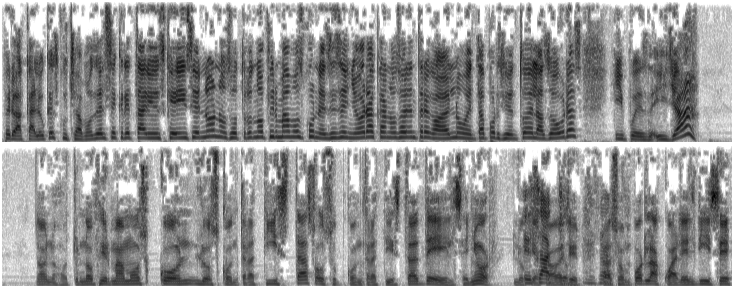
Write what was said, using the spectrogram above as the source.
pero acá lo que escuchamos del secretario es que dice, no, nosotros no firmamos con ese señor, acá nos han entregado el 90% de las obras y pues, y ya. No, nosotros no firmamos con los contratistas o subcontratistas del señor, lo que acabo de decir. Razón por la cual él dice,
